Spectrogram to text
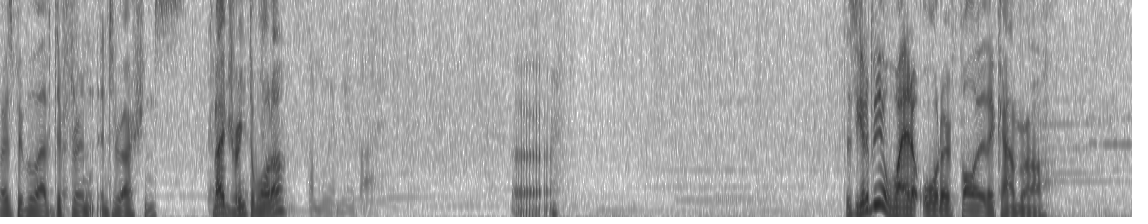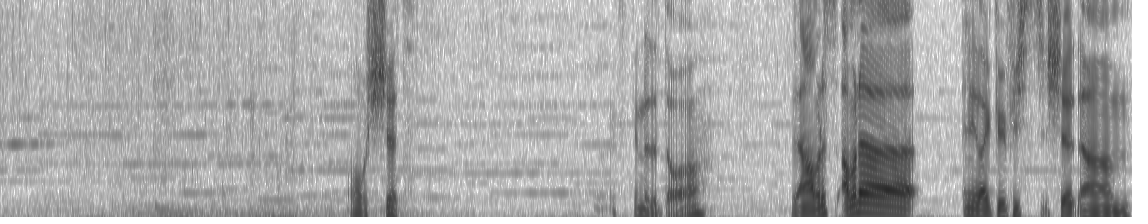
Most people have different interactions. Can I drink the water? Uh, There's gonna be a way to auto follow the camera. Oh shit. Into the door. Then I'm gonna, I'm gonna, any like goofy sh- shit. Um,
